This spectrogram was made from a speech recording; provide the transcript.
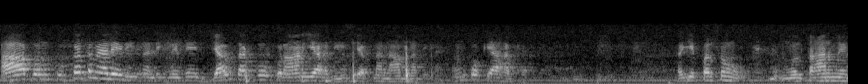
آپ ان کو قتم اہل حدیث نہ لکھ لیتے جب تک وہ قرآن یا حدیث سے اپنا نام نہ لکھیں ان کو کیا حق ہے؟ یہ پرسوں ملتان میں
